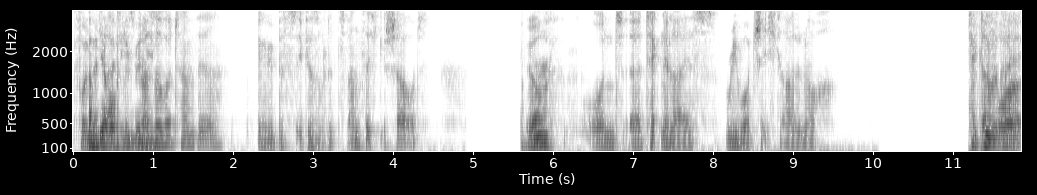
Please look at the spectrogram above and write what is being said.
Full Metal Alchemist Brotherhood haben wir irgendwie bis zu Episode 20 geschaut. Ja, und äh, Technolize rewatche ich gerade noch. Technolize. Davor,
